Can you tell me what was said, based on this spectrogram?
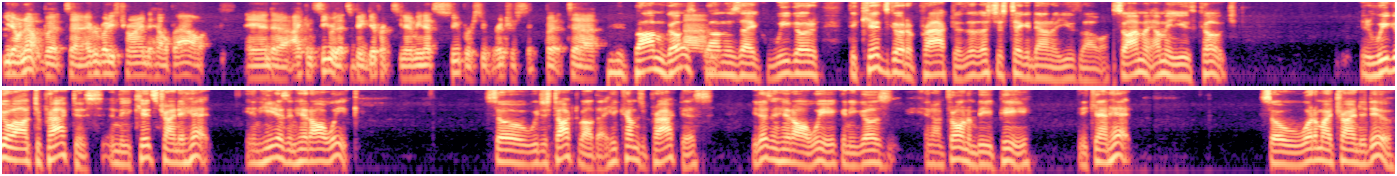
you don't know but uh, everybody's trying to help out and uh, i can see where that's a big difference you know i mean? That's super super interesting but uh, the problem goes um, problem is like we go to the kids go to practice let's just take it down to youth level. So i'm a, I'm a youth coach. And we go out to practice and the kid's trying to hit and he doesn't hit all week. So we just talked about that. He comes to practice, he doesn't hit all week, and he goes, and I'm throwing him BP, and he can't hit. So what am I trying to do?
